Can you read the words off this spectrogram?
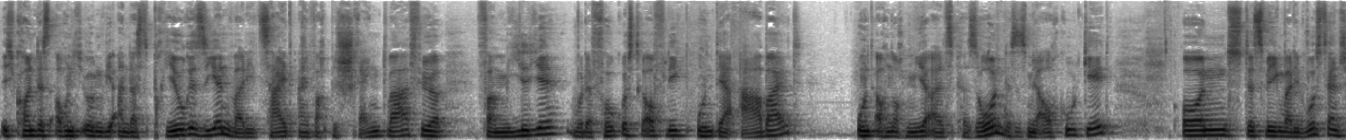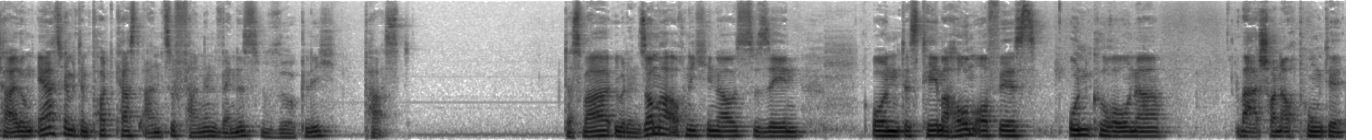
Ich konnte es auch nicht irgendwie anders priorisieren, weil die Zeit einfach beschränkt war für Familie, wo der Fokus drauf liegt und der Arbeit und auch noch mir als Person, dass es mir auch gut geht. Und deswegen war die bewusste Entscheidung, erst mit dem Podcast anzufangen, wenn es wirklich passt. Das war über den Sommer auch nicht hinauszusehen. Und das Thema Homeoffice und Corona war schon auch Punkte,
